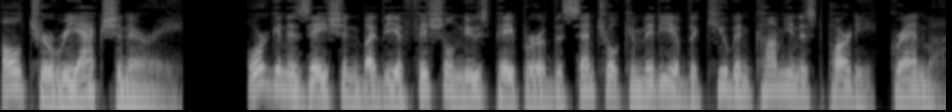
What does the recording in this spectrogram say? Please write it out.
«ultra-reactionary» organization by the official newspaper of the Central Committee of the Cuban Communist Party, Granma.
